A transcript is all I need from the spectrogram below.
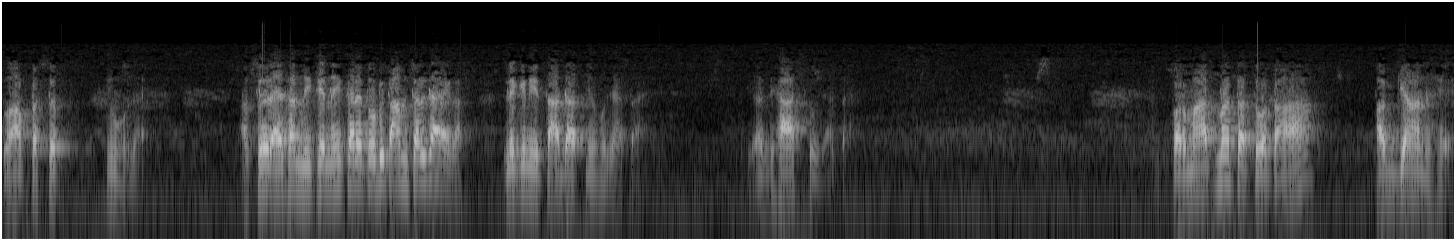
तो आपका सिर क्यों हो जाए अब सिर ऐसा नीचे नहीं करे तो भी काम चल जाएगा। लेकिन ये तादाद में हो जाता है। अध्यास हो जाता है। परमात्मा तत्व का अज्ञान है।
